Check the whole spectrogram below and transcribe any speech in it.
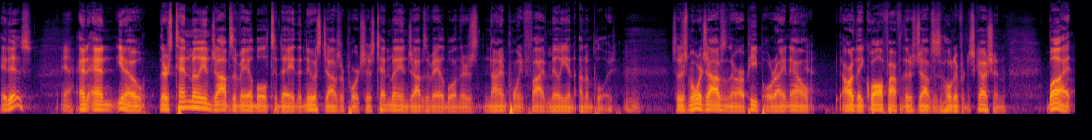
it is. Yeah. And and you know, there's 10 million jobs available today. The newest jobs report shows 10 million jobs available, and there's 9.5 million unemployed. Mm-hmm. So there's more jobs than there are people right now. Yeah. Are they qualified for those jobs? Is a whole different discussion. But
